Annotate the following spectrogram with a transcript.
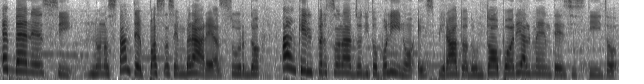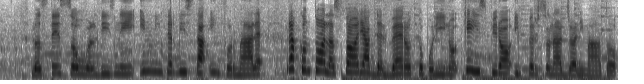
Ebbene sì, nonostante possa sembrare assurdo, anche il personaggio di Topolino è ispirato ad un topo realmente esistito. Lo stesso Walt Disney, in un'intervista informale, raccontò la storia del vero Topolino che ispirò il personaggio animato.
